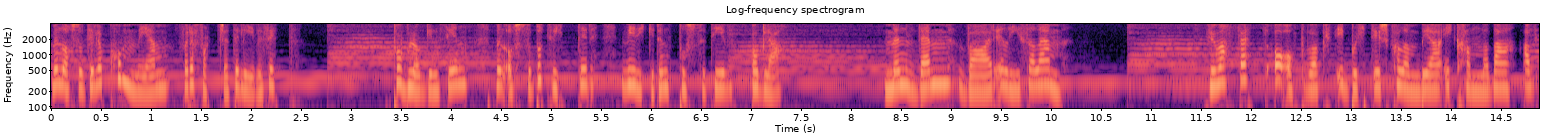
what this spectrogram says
men også til å komme hjem for å fortsette livet sitt. På bloggen sin, men også på Twitter, virket hun positiv og glad. Men hvem var Elisa Lam? Hun var født og oppvokst i British Columbia i Canada av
